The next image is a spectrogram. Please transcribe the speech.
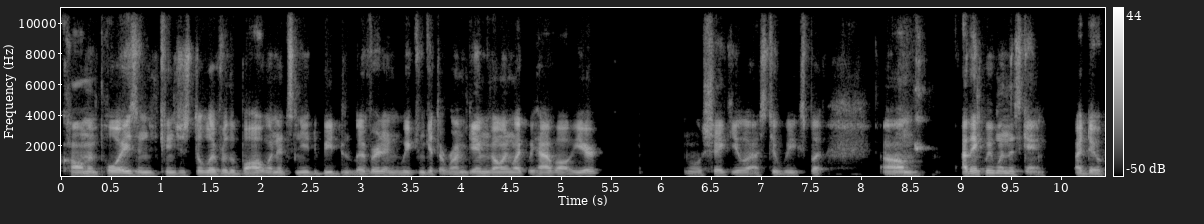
calm and poised and can just deliver the ball when it's need to be delivered, and we can get the run game going like we have all year. A little shaky last two weeks, but um, I think we win this game. I do.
